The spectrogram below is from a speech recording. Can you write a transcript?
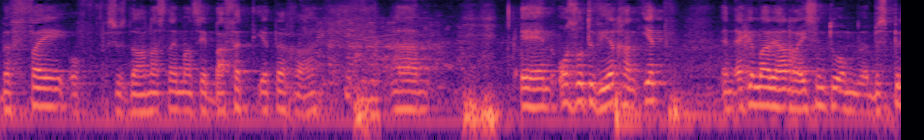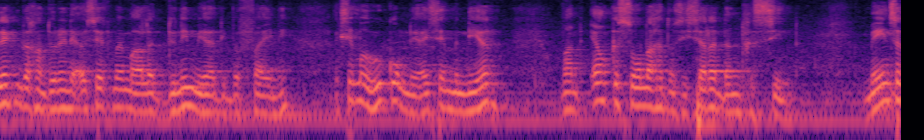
buffet of soos daarna Snyman sê buffet ete gehad. Ehm en ons wil toe weer gaan eet en ek en Marian reis toe om 'n bespreking te gaan doen en die ou sê vir my maar hulle doen nie meer die buffet nie. Ek sê maar hoekom nie? Hy sê meneer want elke Sondag het ons dieselfde ding gesien. Mense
